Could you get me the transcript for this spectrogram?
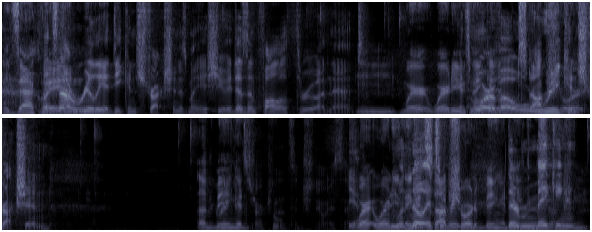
Exactly. It's not and, really a deconstruction is my issue. It doesn't follow through on that. mm, Where where do you It's think more of a stops short reconstruction. of being a Reconstruction, that's an interesting way to say. Yeah. where where do you Well, think no, it it's stops re- short of being a they're deconstruction? making-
